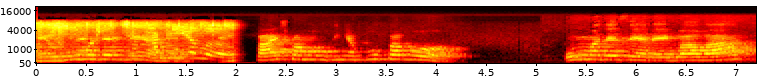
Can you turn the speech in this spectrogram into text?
É uma dezena. Camilo. Faz com a mãozinha, por favor. Uma dezena é igual a.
